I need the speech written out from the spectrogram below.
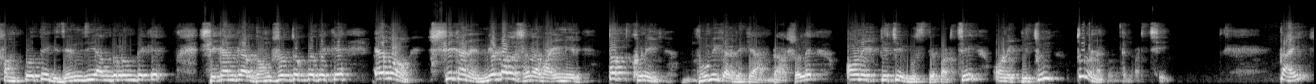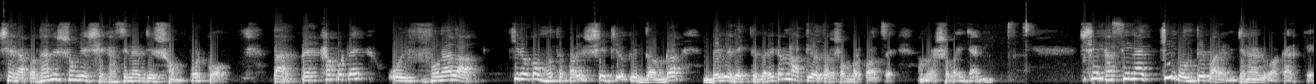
সাম্প্রতিক জেনজি আন্দোলন দেখে, সেখানকার ধ্বংসযজ্ঞ দেখে এবং সেখানে নেপাল সেনাবাহিনীর তাৎক্ষণিক ভূমিকা দেখে আমরা আসলে অনেক কিছুই বুঝতে পারছি, অনেক কিছুই তুলনা করতে পারছি। তাই সেনাপ্রধানের সঙ্গে শেখ হাসিনার যে সম্পর্ক, তার প্রেক্ষাপটে ওই ফোনালাপ কীরকম হতে পারে সেটিও কিন্তু আমরা ভেবে দেখতে পারি, কারণ আত্মীয়তার সম্পর্ক আছে, আমরা সবাই জানি। শেখ হাসিনা কি বলতে পারেন জেনারেল ওয়াকারকে?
